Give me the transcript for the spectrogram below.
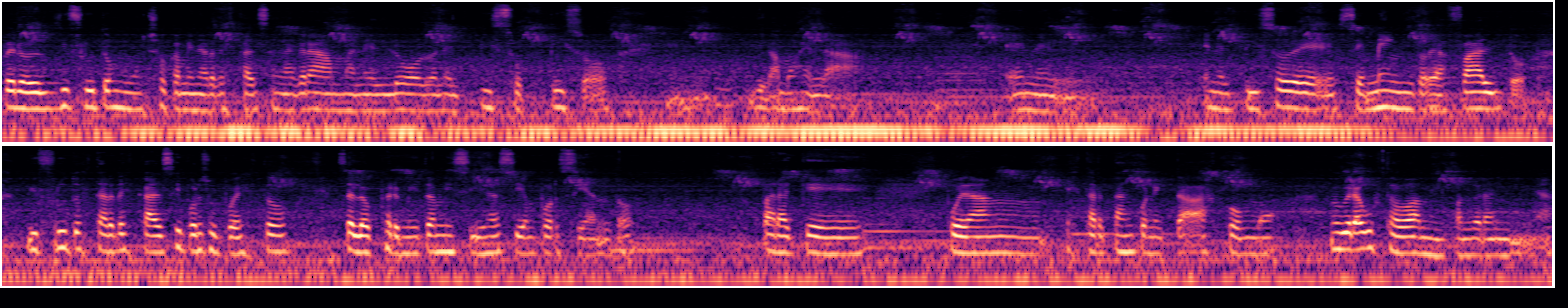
Pero disfruto mucho caminar descalza en la grama, en el lodo, en el piso, piso, digamos en la en el, en el piso de cemento, de asfalto. Disfruto estar descalza y por supuesto se los permito a mis hijas 100% para que puedan estar tan conectadas como me hubiera gustado a mí cuando era niña.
